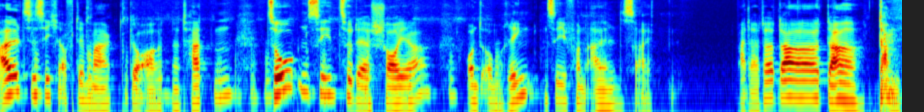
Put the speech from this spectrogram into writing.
Als sie sich auf dem Markt geordnet hatten, zogen sie zu der Scheuer und umringten sie von allen Seiten. Badadada, da, dam.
